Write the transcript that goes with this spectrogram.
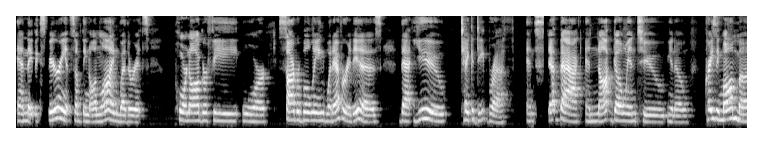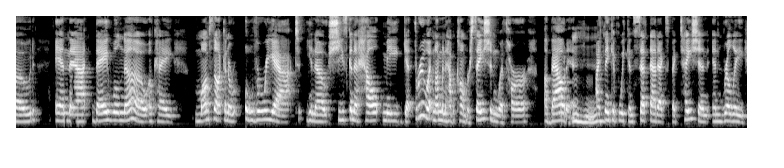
and they've experienced something online whether it's pornography or cyberbullying whatever it is that you take a deep breath and step back and not go into you know crazy mom mode and that they will know okay mom's not going to overreact. You know, she's going to help me get through it and I'm going to have a conversation with her about it. Mm-hmm. I think if we can set that expectation and really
